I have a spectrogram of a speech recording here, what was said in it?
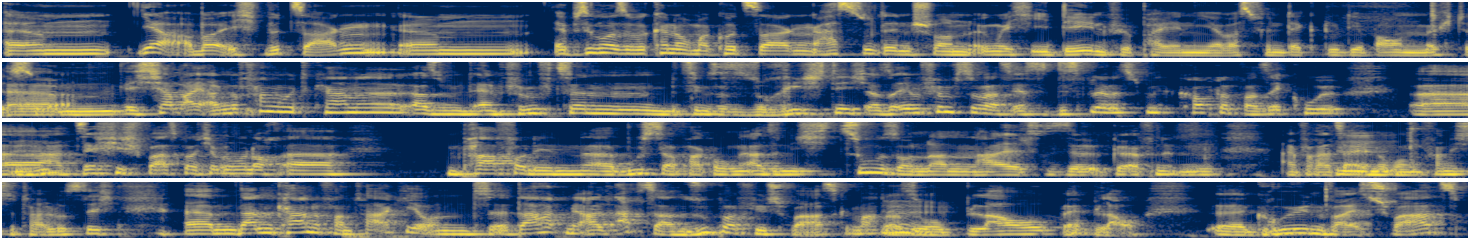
Ähm, ja, aber ich würde sagen, ähm, beziehungsweise wir können auch mal kurz sagen, hast du denn schon irgendwelche Ideen für Pioneer, was für ein Deck du dir bauen möchtest? Ähm, ich habe angefangen mit Kerne, also mit M15, beziehungsweise so richtig. Also M15 war das erste Display, was ich mir gekauft habe, war sehr cool. Äh, mhm. Hat sehr viel Spaß gemacht. Ich habe immer noch äh, ein paar von den äh, Booster-Packungen, also nicht zu, sondern halt diese geöffneten, einfach als Erinnerung, fand ich total lustig. Ähm, dann Kane von Takia und äh, da hat mir halt Absahen super viel Spaß gemacht. Also blau, äh, blau, äh, grün, weiß, schwarz.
